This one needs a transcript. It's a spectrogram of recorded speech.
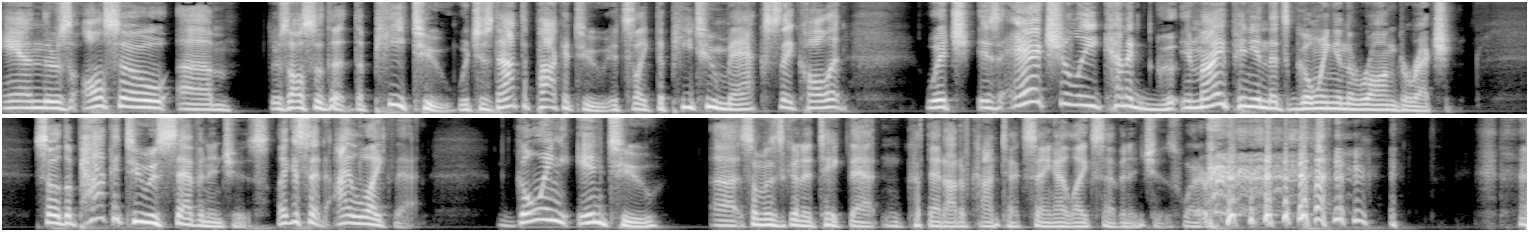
and there's also um there's also the the P2, which is not the Pocket 2. It's like the P2 Max they call it, which is actually kind of in my opinion that's going in the wrong direction. So the Pocket 2 is seven inches. Like I said, I like that. Going into uh, someone's going to take that and cut that out of context, saying I like seven inches, whatever. uh,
